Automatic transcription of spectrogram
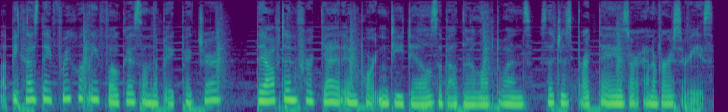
But because they frequently focus on the big picture, they often forget important details about their loved ones, such as birthdays or anniversaries,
